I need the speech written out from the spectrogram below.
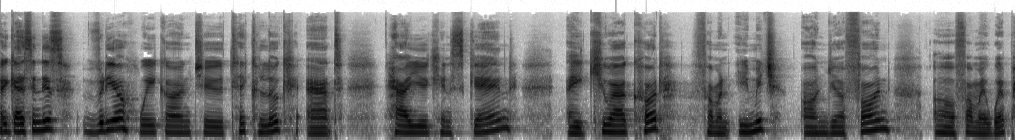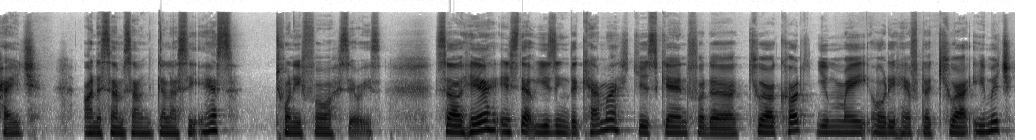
Hey guys, in this video, we're going to take a look at how you can scan a QR code from an image on your phone or from a web page on the Samsung Galaxy S24 series. So here, instead of using the camera to scan for the QR code, you may already have the QR image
